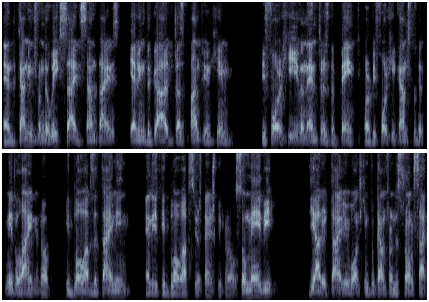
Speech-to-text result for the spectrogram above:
And coming from the weak side, sometimes having the guard just bumping him before he even enters the paint or before he comes to the middle line, you know, it blow ups the timing and it, it blow ups your Spanish and roll. So maybe the other time you want him to come from the strong side,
